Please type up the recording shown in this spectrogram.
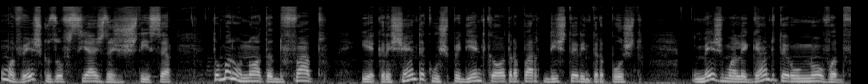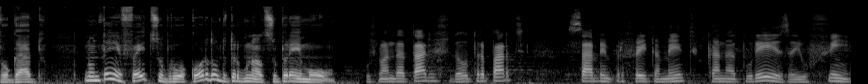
uma vez que os oficiais da Justiça tomaram nota do fato e acrescenta que o expediente que a outra parte diz ter interposto, mesmo alegando ter um novo advogado, não tem efeito sobre o acórdão do Tribunal Supremo. Os mandatários da outra parte sabem perfeitamente que a natureza e o fim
